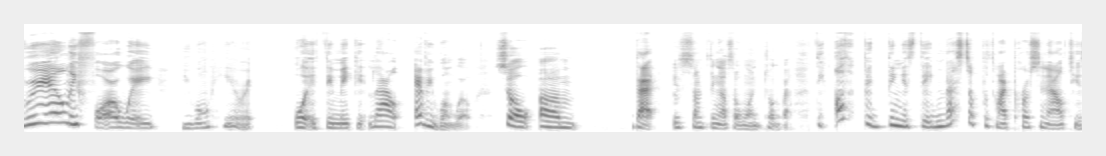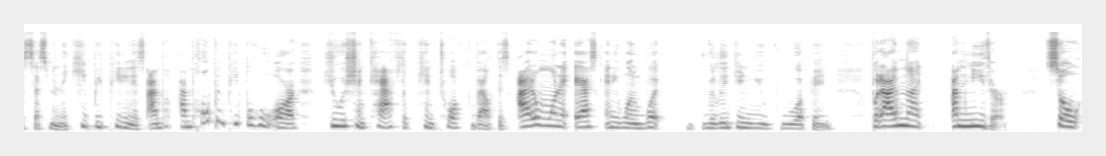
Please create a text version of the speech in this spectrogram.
really far away, you won't hear it. Or if they make it loud, everyone will. So um, that is something else I want to talk about. The other big thing is they messed up with my personality assessment. They keep repeating this. I'm I'm hoping people who are Jewish and Catholic can talk about this. I don't want to ask anyone what religion you grew up in, but I'm not I'm neither. So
